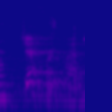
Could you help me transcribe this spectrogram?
Jeff. Jeffrey.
